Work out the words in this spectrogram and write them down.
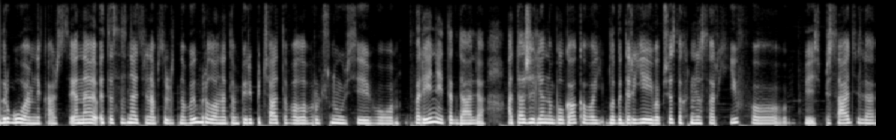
другое, мне кажется. И она это сознательно абсолютно выбрала, она там перепечатывала вручную все его творения и так далее. А та же Елена Булгакова, благодаря ей вообще сохранился архив э, весь писателя,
